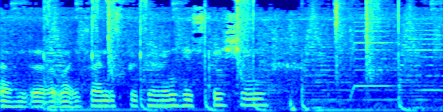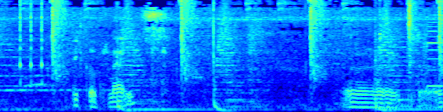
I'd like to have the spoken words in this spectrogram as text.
And uh, my friend is preparing his fishing equipment and uh,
